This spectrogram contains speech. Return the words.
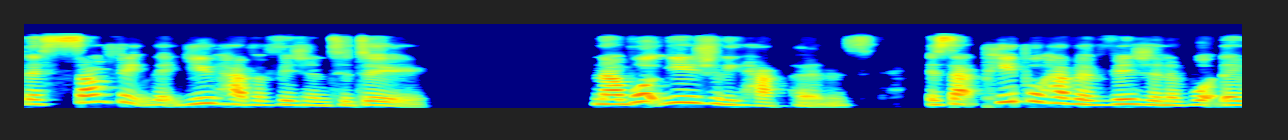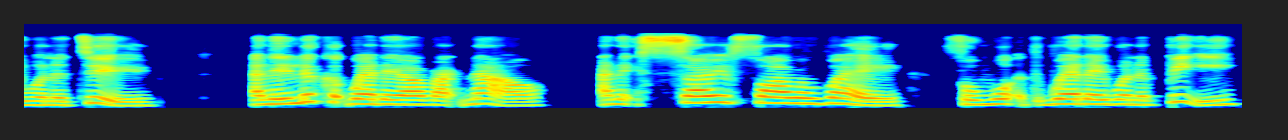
There's something that you have a vision to do. Now, what usually happens is that people have a vision of what they want to do and they look at where they are right now and it's so far away from what where they want to be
